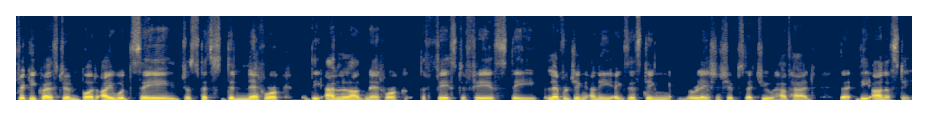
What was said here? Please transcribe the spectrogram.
tricky question, but I would say just the network, the analog network, the face to face, the leveraging any existing relationships that you have had, the, the honesty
